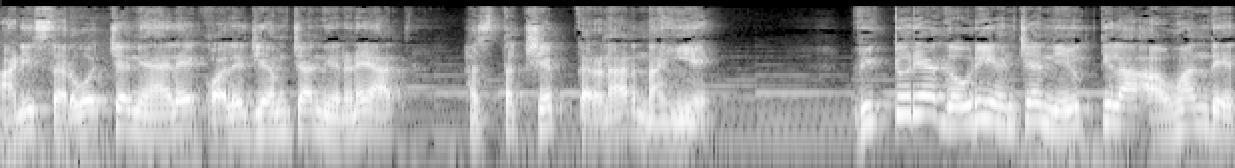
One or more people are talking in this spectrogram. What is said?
आणि सर्वोच्च न्यायालय कॉलेजियमच्या निर्णयात हस्तक्षेप करणार नाहीये. व्हिक्टोरिया गौरी यांच्या नियुक्तीला आव्हान देत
